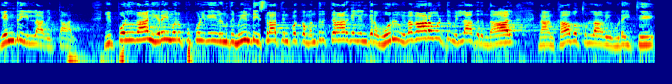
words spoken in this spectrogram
என்று இல்லாவிட்டால் இப்பொழுதுதான் இறைமறுப்பு கொள்கையிலிருந்து மீண்டு இஸ்லாத்தின் பக்கம் வந்திருக்கிறார்கள் என்கிற ஒரு விவகாரம் மட்டும் இல்லாதிருந்தால் நான் காபத்துல்லாவை உடைத்து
